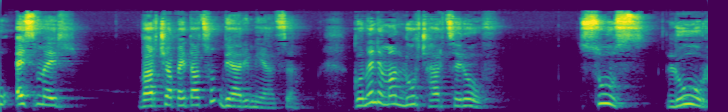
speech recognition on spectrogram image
Ու այս մեր վարչապետացում դեարի միացը։ Գոնե նման լուրջ հարցերով սուս, լուր,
